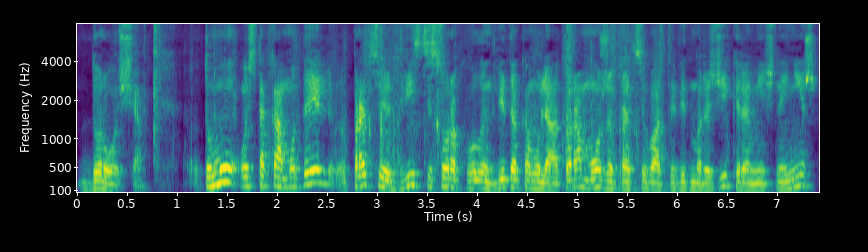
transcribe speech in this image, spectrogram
дорожча. Тому ось така модель працює 240 хвилин від акумулятора, може працювати від мережі, керамічний ніж,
